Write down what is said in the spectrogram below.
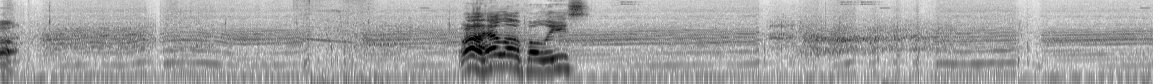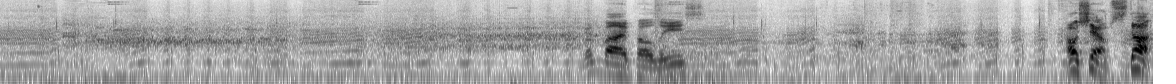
Whoa. Well, hello, police. Goodbye, police. Oh shit, I'm stuck.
